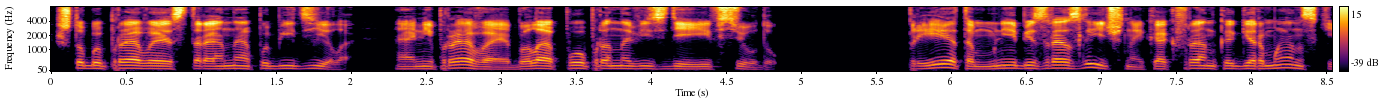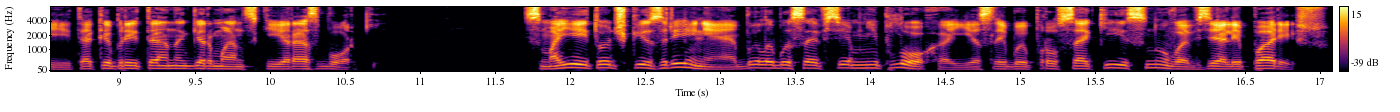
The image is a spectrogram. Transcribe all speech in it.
чтобы правая сторона победила, а неправая была попрана везде и всюду. При этом мне безразличны как франко-германские, так и британо-германские разборки. С моей точки зрения, было бы совсем неплохо, если бы прусаки снова взяли Париж,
